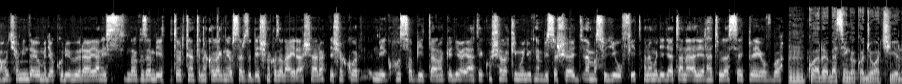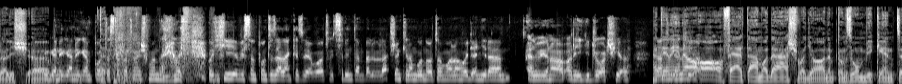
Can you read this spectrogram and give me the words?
hogyha minden jó megy, akkor jövőre a Janisnak az NBA történetének a legnagyobb szerződésnek az aláírására, és akkor még hosszabbítanak egy olyan játékossal, aki mondjuk nem biztos, hogy nem az, hogy jó fit, hanem hogy egyáltalán elérhető lesz egy playoffba. Uh-huh. Akkor beszéljünk akkor George Hillről is. Igen, igen, igen, pont ezt akartam is mondani, hogy, hogy Hill viszont pont az ellenkezője volt, hogy szerintem belőle senki nem gondoltam volna, hogy ennyire előjön a, a régi George Hill. Hát Tehát én, én a, a feltámadás, vagy a nem tudom, zombiként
